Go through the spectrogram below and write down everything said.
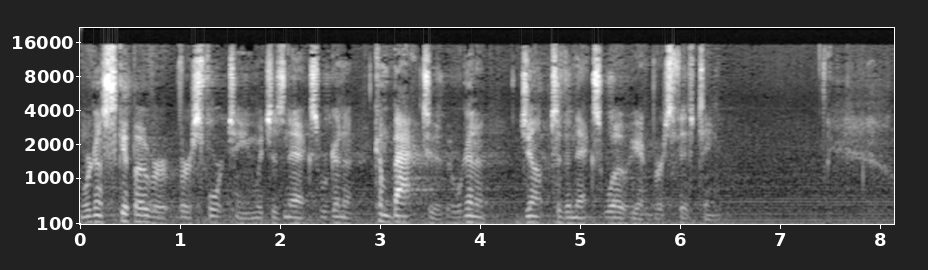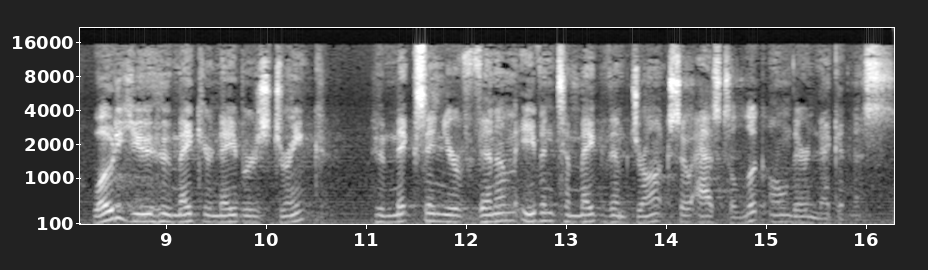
We're going to skip over verse 14, which is next. We're going to come back to it, but we're going to jump to the next woe here in verse 15. Woe to you who make your neighbors drink, who mix in your venom even to make them drunk so as to look on their nakedness.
